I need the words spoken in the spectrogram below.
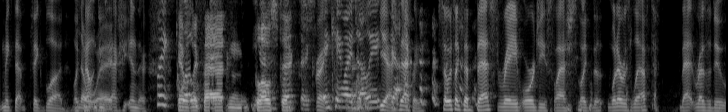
make that fake blood. Like no Mountain Dew is actually in there. It's like glow like sticks. that and glow yeah, sticks. Glow sticks. Right. And KY jelly. Yeah, yeah, exactly. so it's like the best rave orgy slash like the whatever's left that residue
